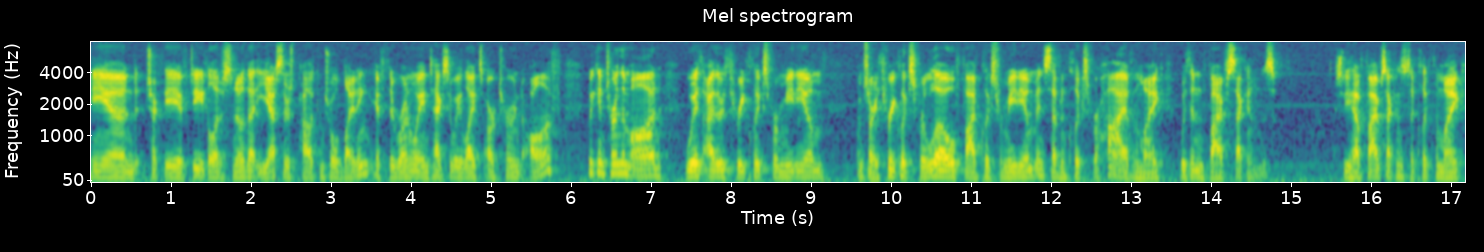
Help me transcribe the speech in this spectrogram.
and check the AFD to let us know that yes, there's pilot controlled lighting. If the runway and taxiway lights are turned off, we can turn them on with either three clicks for medium, I'm sorry, three clicks for low, five clicks for medium, and seven clicks for high of the mic within five seconds. So you have five seconds to click the mic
